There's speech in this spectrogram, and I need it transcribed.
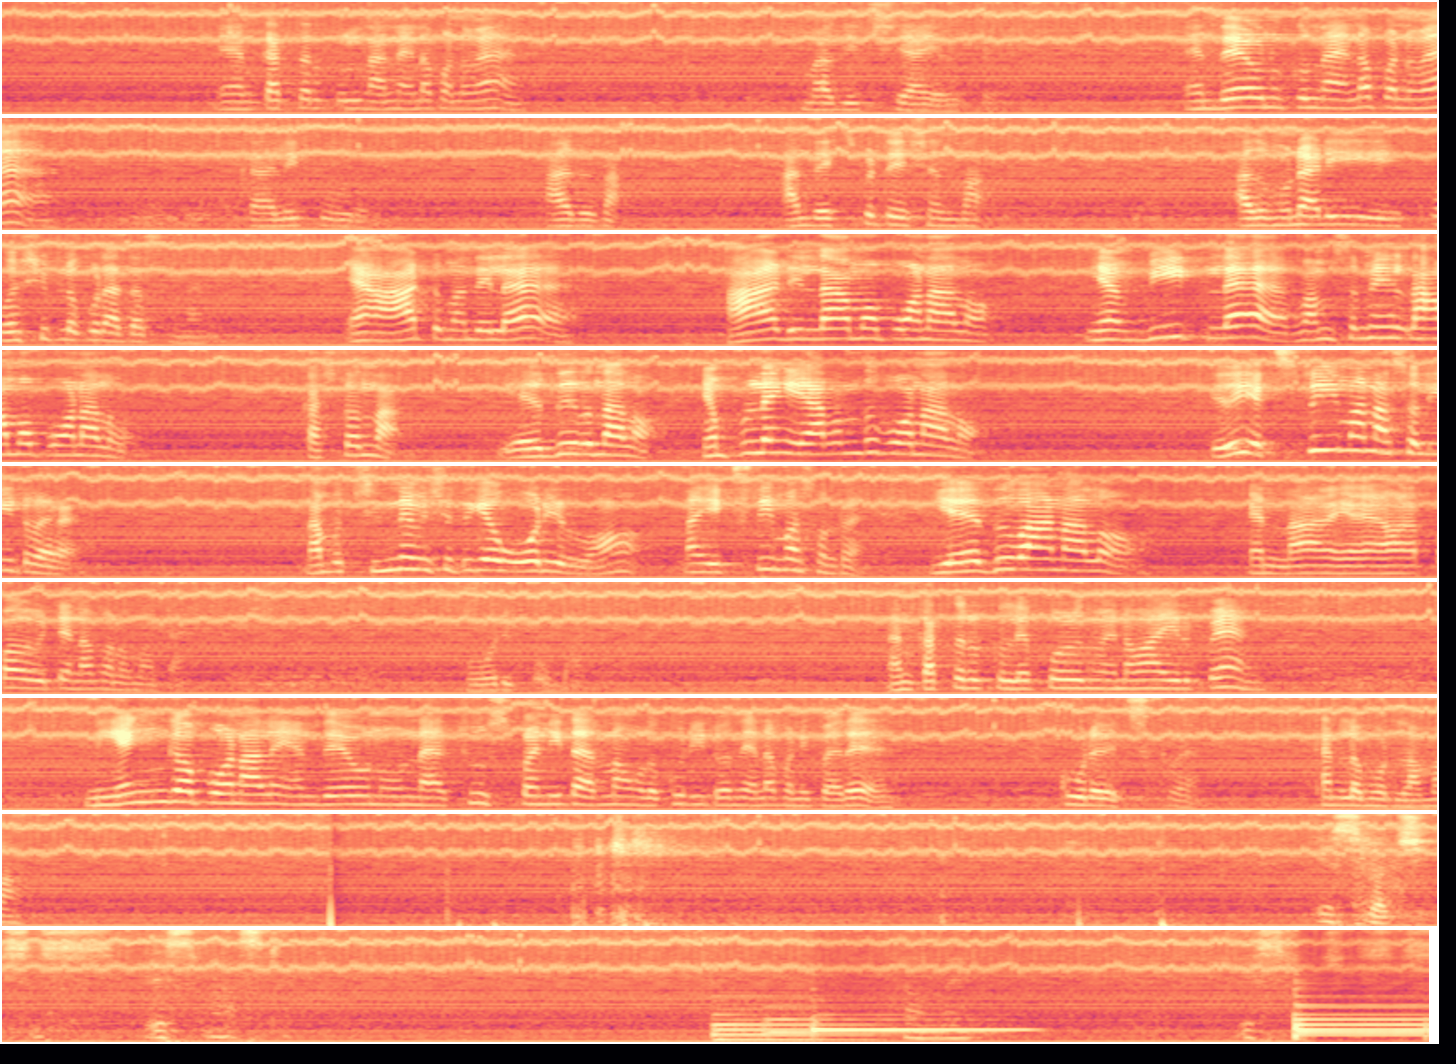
என் கத்தருக்குள் நான் என்ன பண்ணுவேன்? மகிழ்ச்சியாக இருப்பேன். என் தேவனுக்குள் நான் என்ன பண்ணுவேன்? களி கூறும் அதுதான். அந்த எக்ஸ்பெக்டேஷன் தான். அது முன்னாடி ஒர்ஷிப்பில் கூட அதான் சொன்னாங்க என் ஆட்டு மந்தையில் ஆடு இல்லாமல் போனாலும் என் வீட்டில் வம்சமே இல்லாமல் போனாலும் கஷ்டம்தான். எது இருந்தாலும். என் பிள்ளைங்க இறந்து போனாலும். இது எக்ஸ்ட்ரீமாக நான் சொல்லிட்டு வரேன். நம்ம சின்ன விஷயத்துக்கே ஓடிடுறோம். நான் எக்ஸ்ட்ரீமாக சொல்கிறேன் எதுவானாலும் என் நான் என் அப்பாவை விட்டு என்ன பண்ண மாட்டேன்? ஓடி போக மாட்டேன் நான் கத்தருக்குள் எப்பொழுதும் என்னவா இருப்பேன்? நீ எங்கே போனாலும் என் தேவன் உன்னை சூஸ் பண்ணிட்டாருன்னா உங்களை கூட்டிகிட்டு வந்து என்ன பண்ணிப்பார்? கூட வச்சுக்குவேன். கண்ணில் மூடலாமா yes Lord Jesus yes master amen yes Lord Jesus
